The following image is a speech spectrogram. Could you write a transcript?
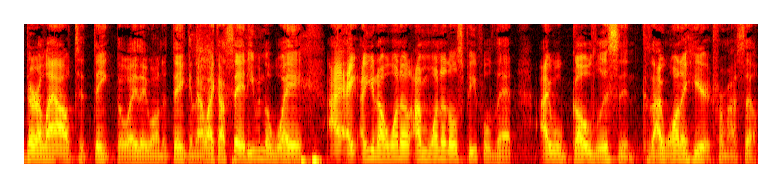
they're allowed to think the way they want to think. And like I said, even the way I, I you know, one of I'm one of those people that I will go listen because I want to hear it for myself.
